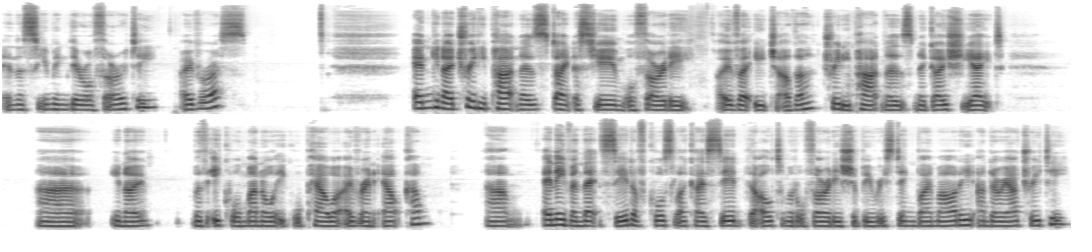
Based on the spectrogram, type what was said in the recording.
and assuming their authority over us. And, you know, treaty partners don't assume authority over each other. Treaty partners negotiate, uh, you know, with equal mana or equal power over an outcome. Um, and even that said, of course, like I said, the ultimate authority should be resting by Maori under our treaty,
